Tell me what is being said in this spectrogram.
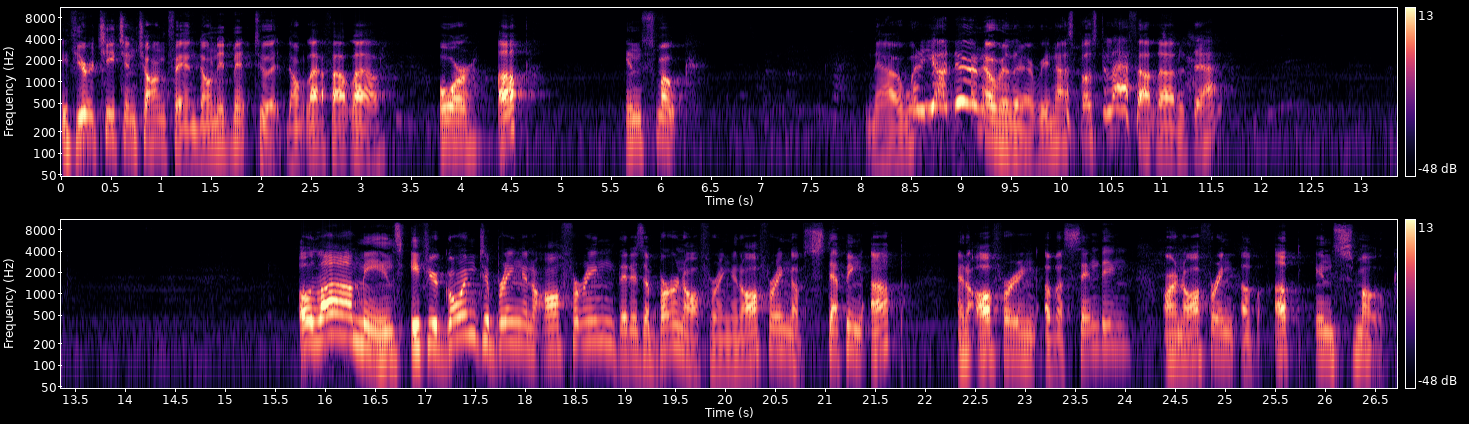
If you're a Cheech and Chong fan, don't admit to it. Don't laugh out loud. Or up in smoke. Now, what are y'all doing over there? We're not supposed to laugh out loud at that. Olah means if you're going to bring an offering that is a burn offering, an offering of stepping up, an offering of ascending, or an offering of up in smoke.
